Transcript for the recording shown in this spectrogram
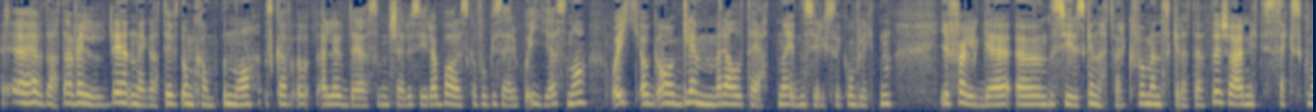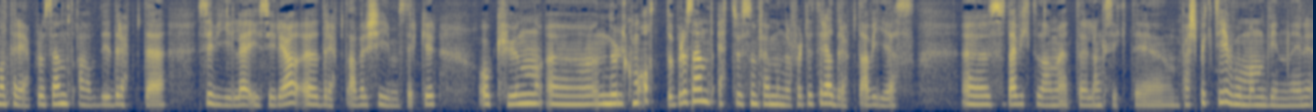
hevde at det er veldig negativt om kampen nå, skal, eller det som skjer i Syria, bare skal fokusere på IS nå, og, ikke, og, og glemme realitetene i den syriske konflikten. Ifølge uh, det syriske nettverket for menneskerettigheter så er 96,3% av de drepte sivile i Syria uh, drept av regimestyrker, og kun uh, 0,8% 1543 drept av IS. Uh, så det er viktig da med et langsiktig perspektiv, hvor man vinner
